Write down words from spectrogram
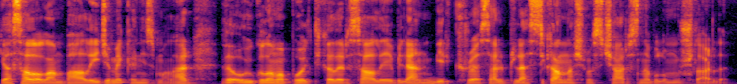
yasal olan bağlayıcı mekanizmalar ve uygulama politikaları sağlayabilen bir küresel plastik anlaşması çağrısında bulunmuşlardı.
